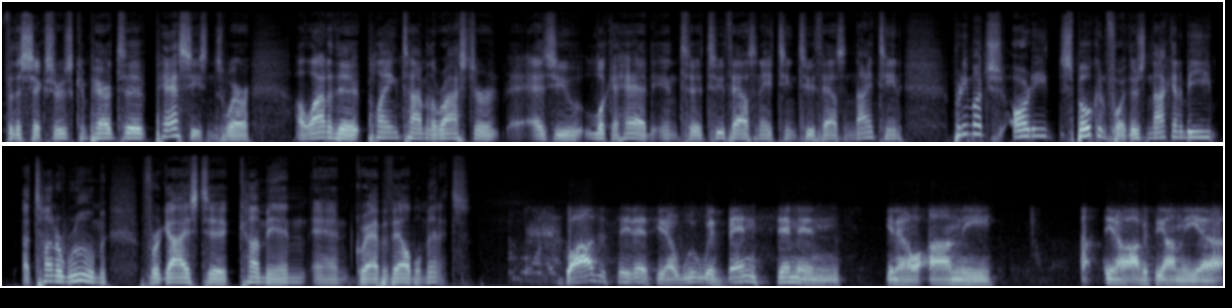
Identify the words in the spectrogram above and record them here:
for the Sixers compared to past seasons where a lot of the playing time on the roster as you look ahead into 2018 2019 pretty much already spoken for. There's not going to be a ton of room for guys to come in and grab available minutes. Well, I'll just say this, you know, with Ben Simmons, you know, on the, uh, you know, obviously on the uh,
